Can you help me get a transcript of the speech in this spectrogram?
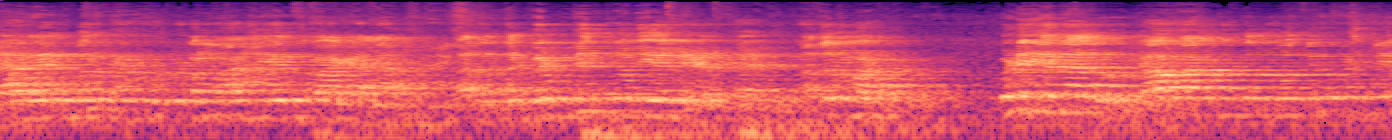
ಯಾರೇನು ಬರ್ಬೇಕು ಕೂಡ ಮಾಜಿ ಏನು ಆಗಲ್ಲ ಅದನ್ನ ಗಟ್ಟಿ ಧ್ವನಿಯಲ್ಲಿ ಹೇಳ್ತಾ ಇದ್ದೀನಿ ಅದನ್ನು ಮಾಡಬೇಕು ಕೊಡಿ ಏನಾದ್ರು ಯಾವಾಗ ನೋಡಿದ್ರು ಅತಿವೃಷ್ಟಿ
